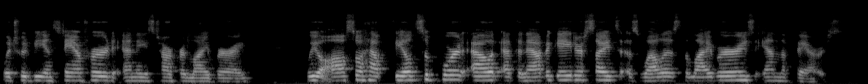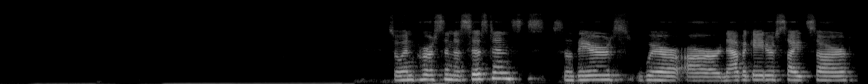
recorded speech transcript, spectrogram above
which would be in Stamford and East Hartford Library. We will also have field support out at the navigator sites as well as the libraries and the fairs. So in-person assistance, so there's where our navigator sites are,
